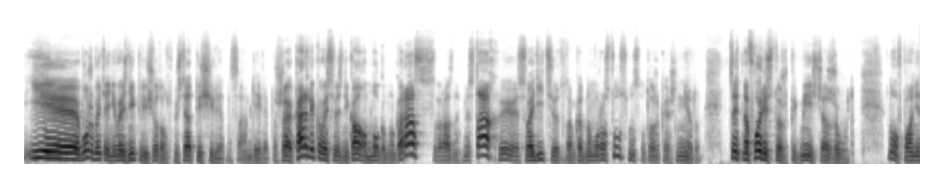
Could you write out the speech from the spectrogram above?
И, может быть, они возникли еще там спустя тысячи лет на самом деле. Потому что карликовость возникала много-много раз в разных местах, и сводить все это там к одному росту смысла тоже, конечно, нету. Кстати, на Форисе тоже пигмеи сейчас живут. Ну, вполне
